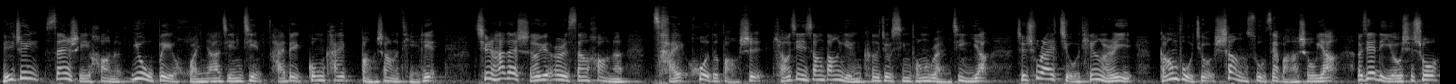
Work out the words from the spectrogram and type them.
黎智英三十一号呢，又被还押监禁，还被公开绑上了铁链。其实他在十二月二十三号呢，才获得保释，条件相当严苛，就形同软禁一样，只出来九天而已，港府就上诉，再把他收押，而且理由是说。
